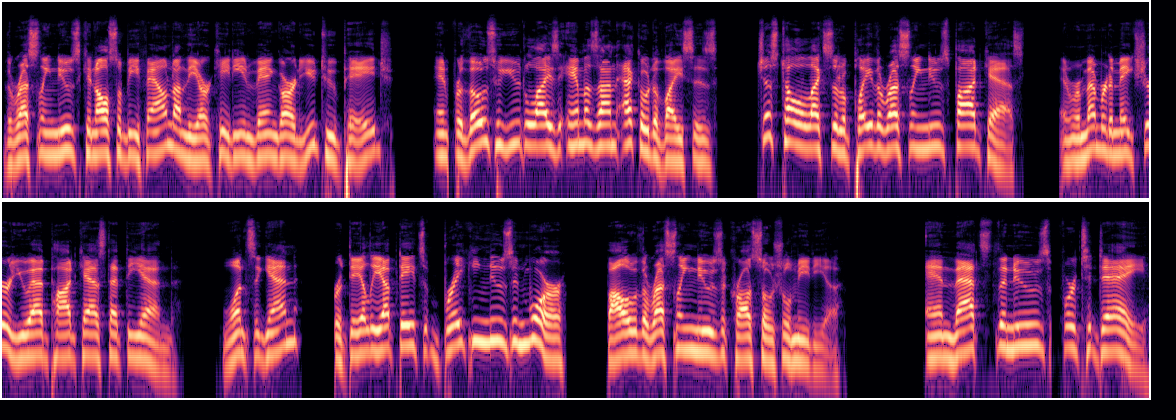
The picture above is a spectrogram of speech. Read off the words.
The wrestling news can also be found on the Arcadian Vanguard YouTube page. And for those who utilize Amazon Echo devices, just tell Alexa to play the Wrestling News podcast. And remember to make sure you add podcast at the end. Once again, for daily updates, breaking news, and more, follow the wrestling news across social media. And that's the news for today.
